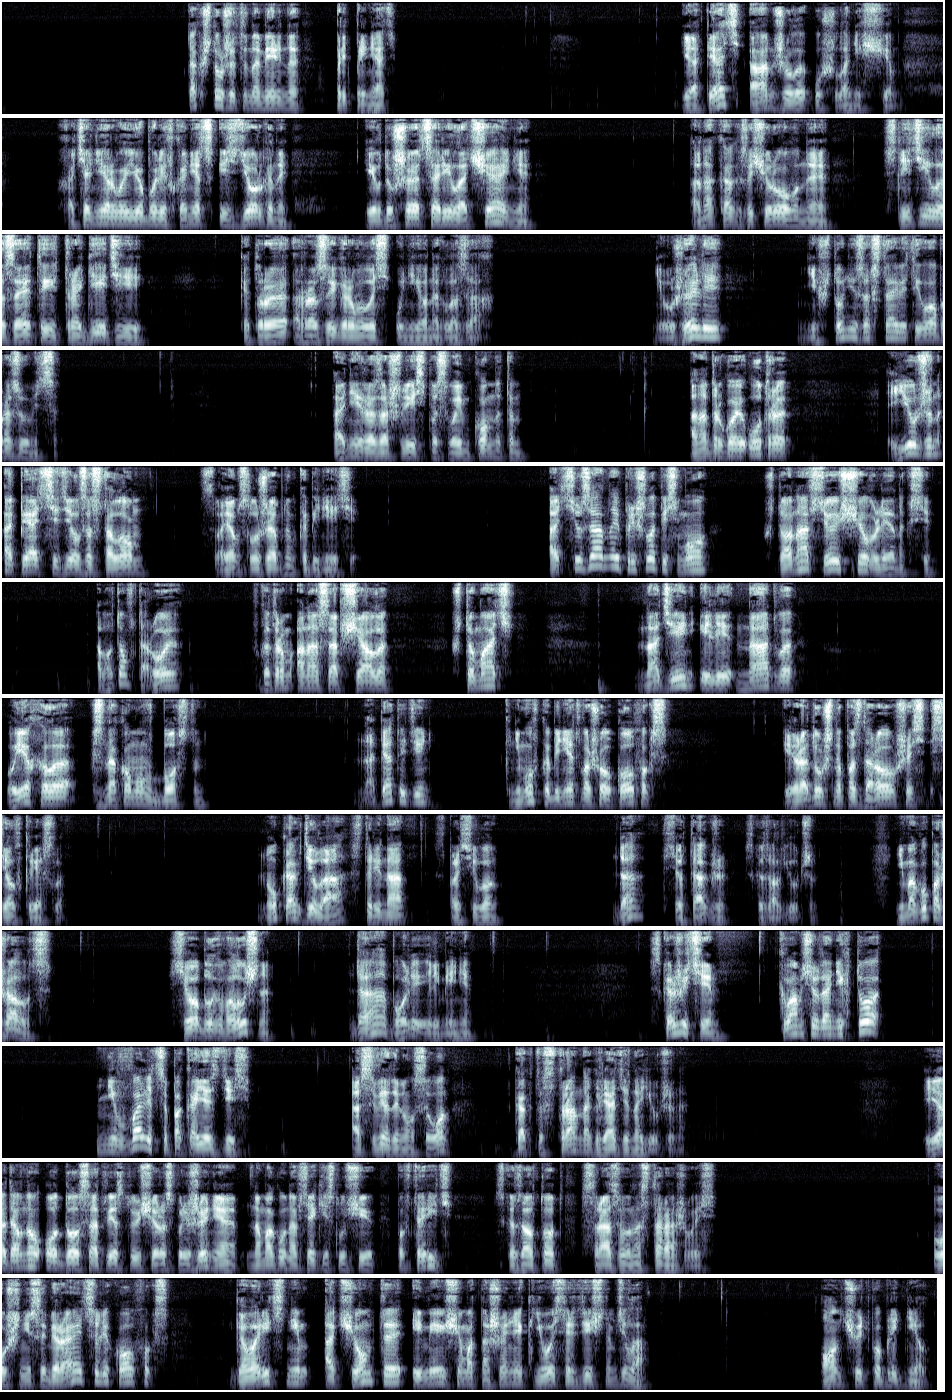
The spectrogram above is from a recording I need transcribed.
Так что же ты намерена предпринять? И опять Анжела ушла ни с чем, хотя нервы ее были в конец издерганы, и в душе царило отчаяние. Она, как зачарованная, следила за этой трагедией, которая разыгрывалась у нее на глазах. Неужели ничто не заставит его образумиться? Они разошлись по своим комнатам, а на другое утро Юджин опять сидел за столом в своем служебном кабинете. От Сюзанны пришло письмо, что она все еще в Леноксе, а потом второе, в котором она сообщала, что мать на день или на два уехала к знакомым в Бостон. На пятый день к нему в кабинет вошел Колфакс и радушно поздоровавшись сел в кресло. Ну как дела, старина? спросил он. Да, все так же, сказал Юджин. Не могу пожаловаться. Все благополучно? Да, более или менее. Скажите, к вам сюда никто не ввалится, пока я здесь? Осведомился он, как-то странно глядя на Юджина. Я давно отдал соответствующее распоряжение, но могу на всякий случай повторить, сказал тот, сразу настораживаясь. Уж не собирается ли Колфакс говорить с ним о чем-то, имеющем отношение к его сердечным делам? Он чуть побледнел.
